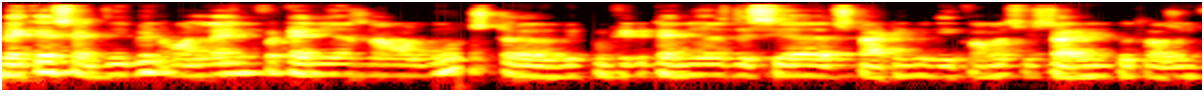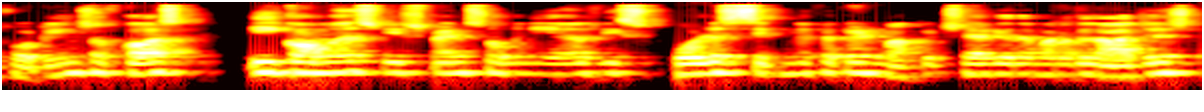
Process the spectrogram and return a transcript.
like I said, we've been online for 10 years now almost. Uh, we completed 10 years this year, starting with e-commerce. We started in 2014. So, of course, e-commerce, we've spent so many years. We hold a significant market share. We are the, one of the largest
